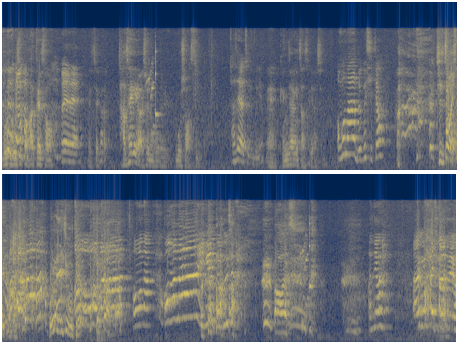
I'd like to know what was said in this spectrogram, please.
물어보실 것 같아서 네네. 네, 제가 자세히 아시는 분을 모셔왔습니다. 자세히 하시는 분이요? 네, 굉장히 자세히 아시는 분. 어머나 누구시죠? 진짜 어색하다. 원래 이렇게 어, 못해요? 어머나 어머나 어머나 이게 누구셔? 아, 안녕. 아이고 안녕하세요.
